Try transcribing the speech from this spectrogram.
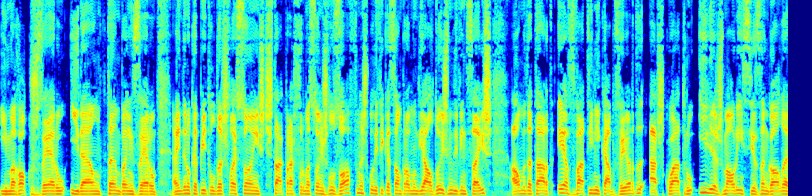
e Marrocos 0, Irão também 0. Ainda no capítulo das seleções, destaque para as formações lusófonas, qualificação para o Mundial 2020 2026. À uma da tarde, Eswatini, Cabo Verde. Às quatro, Ilhas Maurícias, Angola.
